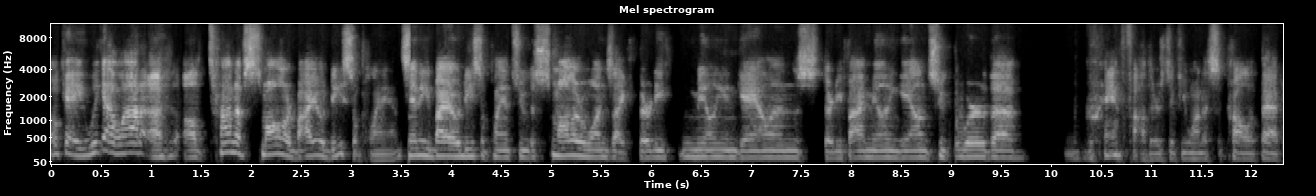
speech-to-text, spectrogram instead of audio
okay we got a lot of a, a ton of smaller biodiesel plants Any biodiesel plants who the smaller ones like 30 million gallons 35 million gallons who were the grandfathers, if you want to call it that,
